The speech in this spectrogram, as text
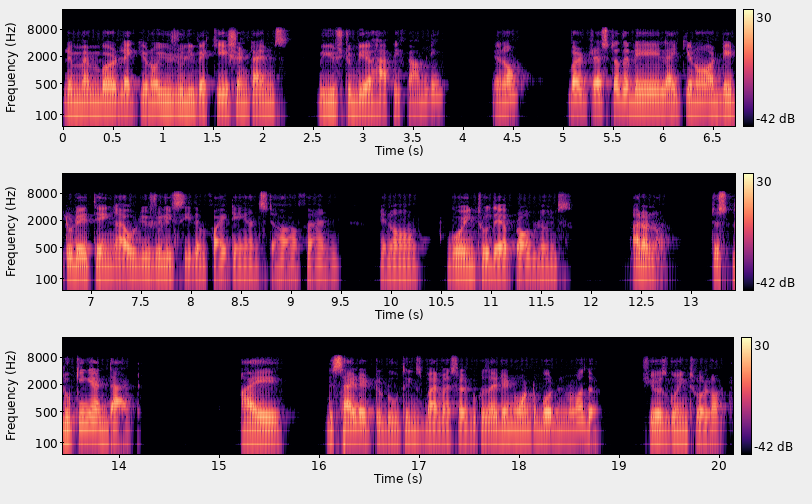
remembered like you know usually vacation times we used to be a happy family you know? But rest of the day like you know a day-to-day thing I would usually see them fighting and stuff and you know going through their problems. I don't know. Just looking at that I decided to do things by myself because I didn't want to burden my mother she was going through a lot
